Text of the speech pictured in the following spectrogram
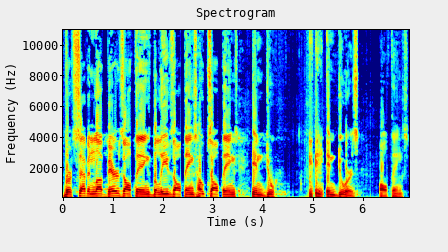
Verse 7 Love bears all things, believes all things, hopes all things, endure, endures all things.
